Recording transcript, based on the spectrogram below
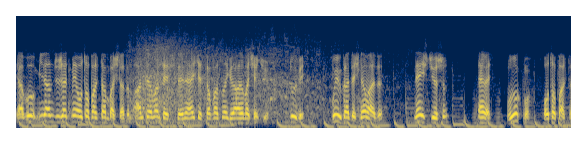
Ya bu Milan düzeltmeye otoparktan başladım. Antrenman tesislerine herkes kafasına göre araba çekiyor. Dur bir. Buyur kardeş ne vardı? Ne istiyorsun? Evet. Vuruk mu? Otoparkta.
